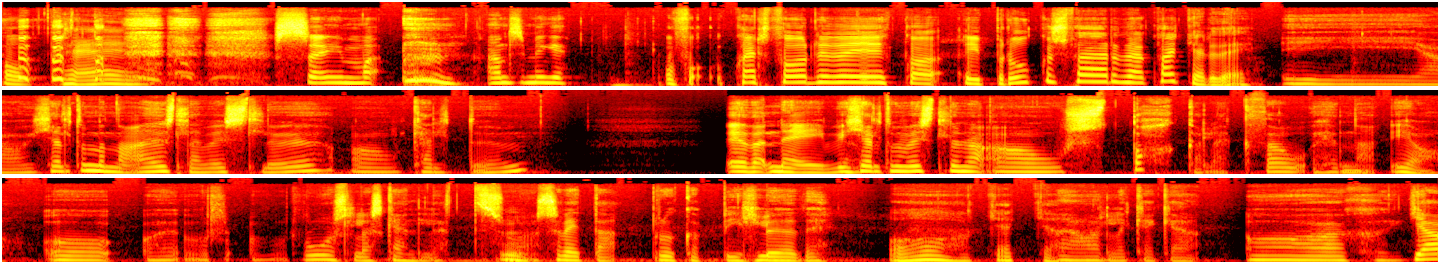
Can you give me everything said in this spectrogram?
Ok sauma ansi mikið. Og hvert fóruð þið eitthvað í brúkusferð eða hvað gerði þið? Já, ég heldum hérna æðislega veislu á keldum eða nei, við heldum veisluna á stokkaleg þá hérna, já og, og rosalega skemmtilegt svona sveita brúköp í hlöðu. Ó, geggja það var alveg ekki og já,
